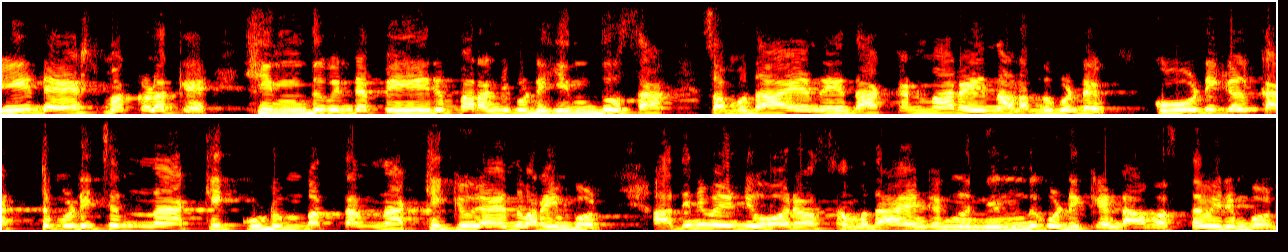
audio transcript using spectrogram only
ഈ ഡേഷ് മക്കളൊക്കെ ഹിന്ദുവിന്റെ പേരും പറഞ്ഞുകൊണ്ട് ഹിന്ദു സമുദായ നേതാക്കന്മാരെ നടന്നുകൊണ്ട് കോടികൾ കട്ടുമുടിച്ച് നക്കി കുടുംബത്തെ നക്കിക്കുക എന്ന് പറയുമ്പോൾ അതിനുവേണ്ടി ഓരോ സമുദായാംഗങ്ങൾ നിന്നു കൊടുക്കേണ്ട അവസ്ഥ വരുമ്പോൾ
